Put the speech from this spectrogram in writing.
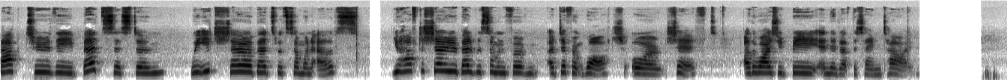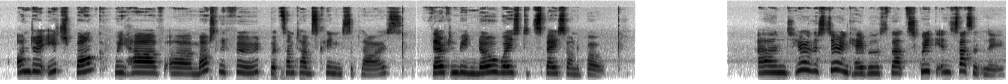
Back to the bed system, we each share our beds with someone else. You have to share your bed with someone for a different watch or shift, otherwise, you'd be in it at the same time. Under each bunk, we have uh, mostly food, but sometimes cleaning supplies. There can be no wasted space on a boat. And here are the steering cables that squeak incessantly.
